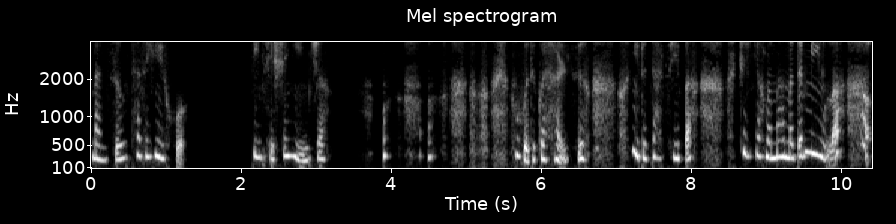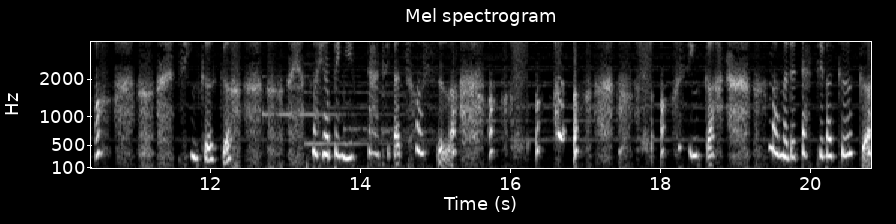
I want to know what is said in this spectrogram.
满足他的欲火，并且呻吟着：“我的乖儿子，你的大鸡巴真要了妈妈的命了！亲哥哥，妈要被你大鸡巴操死了！心肝，妈妈的大鸡巴哥哥，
